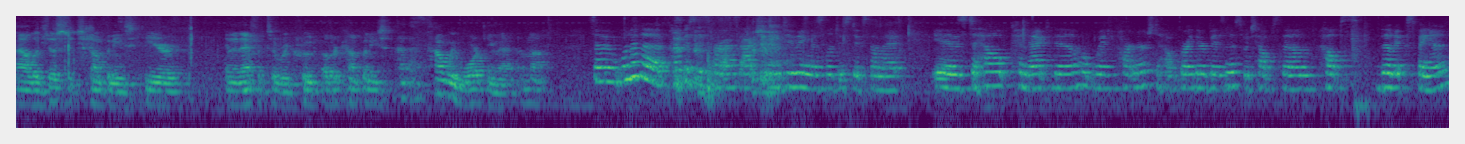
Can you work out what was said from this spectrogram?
our logistics companies here in an effort to recruit other companies? How are we working that? I'm not, So one of the purposes for us actually doing this logistics summit is to help connect them with partners to help grow their business, which helps them, helps them expand,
